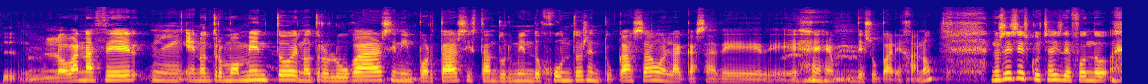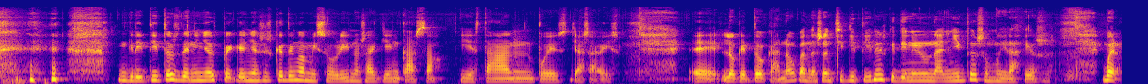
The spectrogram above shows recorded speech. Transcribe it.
lo van a hacer mm, en otro momento, en otro lugar, sin importar si están durmiendo juntos en tu casa o en la casa de, de, su pareja, ¿no? No sé si escucháis de fondo grititos de niños pequeños, es que tengo a mis sobrinos aquí en casa y están, pues ya sabéis, eh, lo que toca, ¿no? Cuando son chiquitines, que tienen un añito, son muy graciosos. Bueno,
